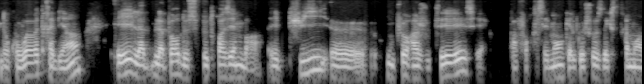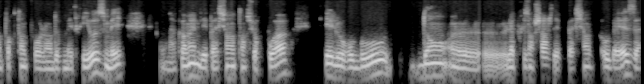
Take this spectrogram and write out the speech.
donc on voit très bien et l'apport de ce troisième bras. Et puis, euh, on peut rajouter, c'est pas forcément quelque chose d'extrêmement important pour l'endométriose, mais on a quand même des patients en surpoids et le robot, dans euh, la prise en charge des patients obèses,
